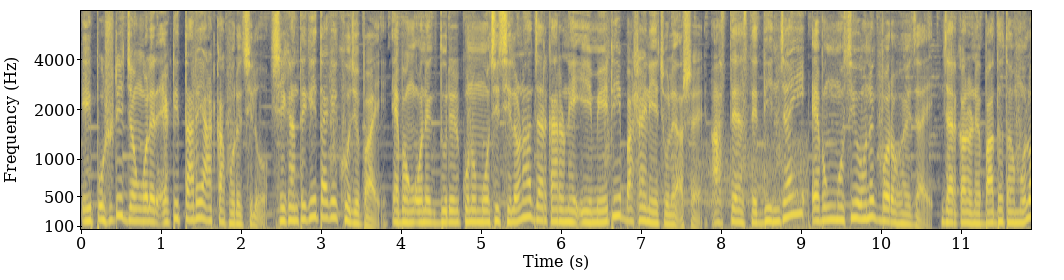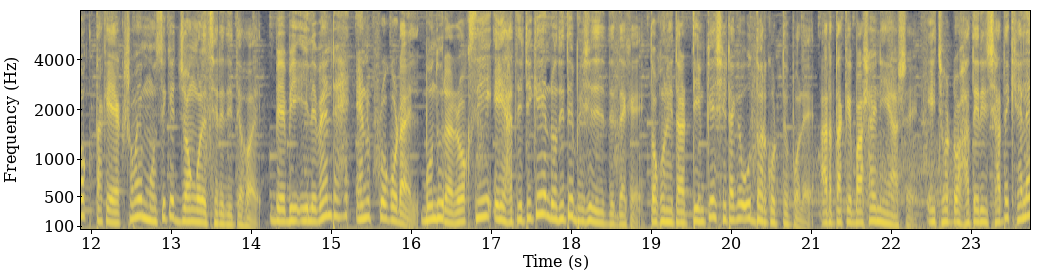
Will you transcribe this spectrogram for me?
এই পশুটি জঙ্গলের একটি তারে আটকা পড়েছিল। সেখান থেকেই তাকে খুঁজে পায় এবং অনেক দূরের কোনো মসি ছিল না, যার কারণে এই মেয়েটি বাসায় নিয়ে চলে আসে। আস্তে আস্তে দিন যায় এবং মসিও অনেক বড় হয়ে যায়, যার কারণে বাধ্যতামূলক তাকে একসময় মসিকে জঙ্গলে ছেড়ে দিতে হয়। Baby elephant and crocodile. বন্ধুরা, রক্সি এই হাতিটিকে নদীতে ভেসে যেতে দেখে। তখনই তার টিমকে সেটাকে উদ্ধার করতে বলে আর তাকে বাসায় নিয়ে আসে। এই ছোট্ট হাতির সাথে খেলে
